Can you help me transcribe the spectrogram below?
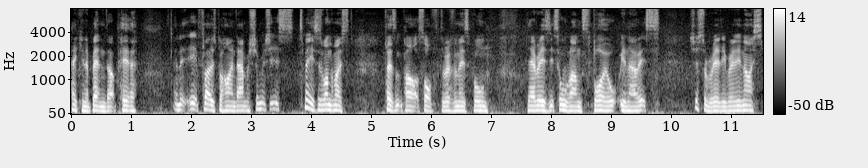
taking a bend up here, and it, it flows behind Amersham, which is to me this is one of the most pleasant parts of the River Misbourne there is. It's all unspoilt, you know, it's, it's just a really, really nice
